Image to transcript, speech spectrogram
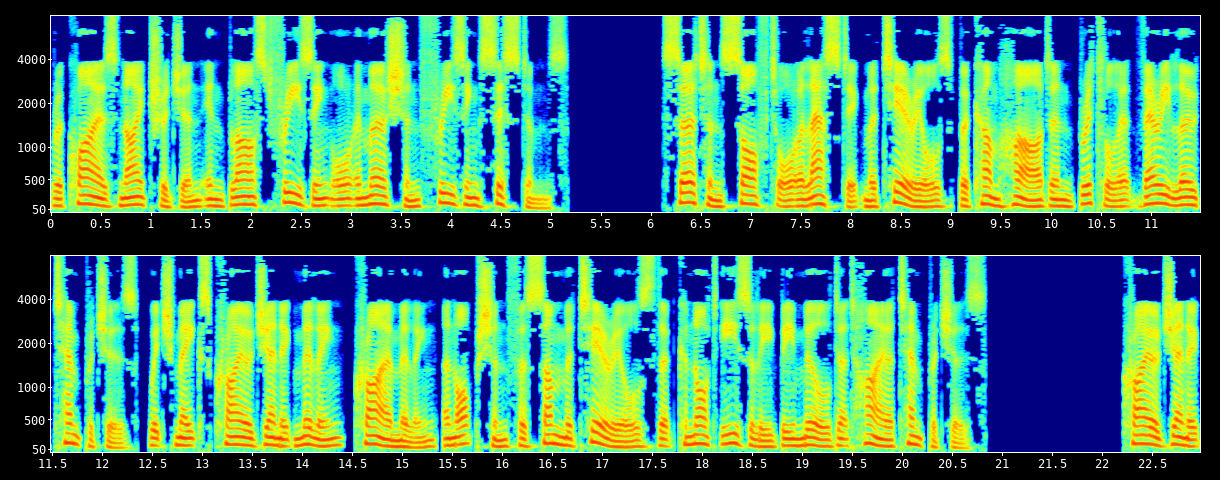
requires nitrogen in blast freezing or immersion freezing systems. Certain soft or elastic materials become hard and brittle at very low temperatures, which makes cryogenic milling cryomilling an option for some materials that cannot easily be milled at higher temperatures. Cryogenic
